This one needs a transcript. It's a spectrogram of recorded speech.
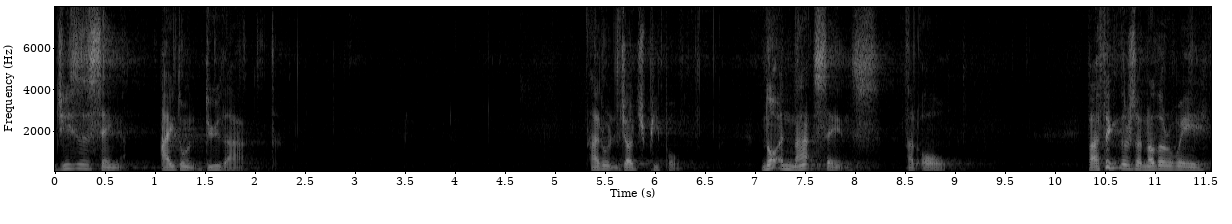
Jesus is saying, I don't do that. I don't judge people. Not in that sense at all. But I think there's another way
